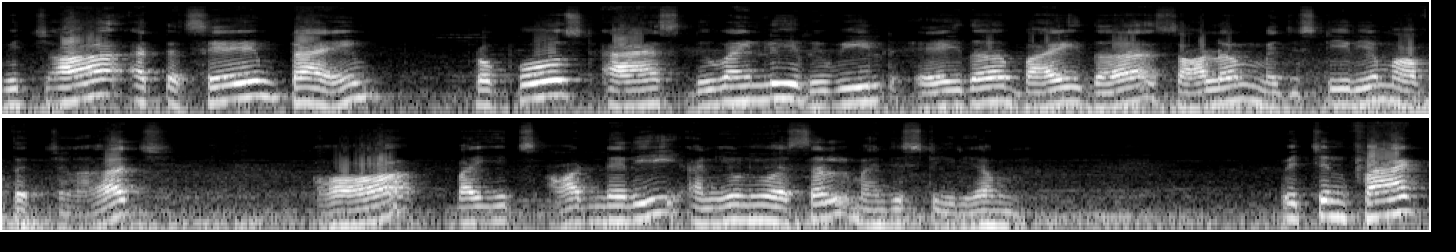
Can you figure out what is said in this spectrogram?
which are at the same time proposed as divinely revealed either by the solemn magisterium of the church or by its ordinary and universal magisterium, which in fact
